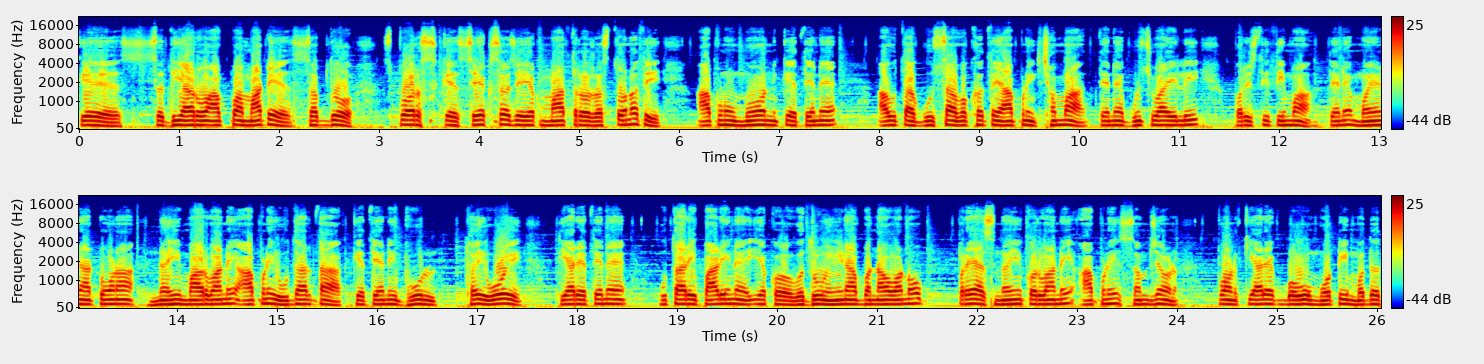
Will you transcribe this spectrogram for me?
કે સધિયારો આપવા માટે શબ્દો, સ્પર્શ કે સેક્સ જ એકમાત્ર રસ્તો નથી. આપણું મૌન કે તેને આવતા ગુસ્સા વખતે આપણી ક્ષમા તેને ગૂંચવાયેલી પરિસ્થિતિમાં તેને મયણા ટોણા નહીં મારવાની આપણી ઉદારતા કે તેની ભૂલ થઈ હોય ત્યારે તેને ઉતારી પાડીને એક વધુ હીણા બનાવવાનો પ્રયાસ નહીં કરવાની આપણી સમજણ પણ ક્યારેક બહુ મોટી મદદ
